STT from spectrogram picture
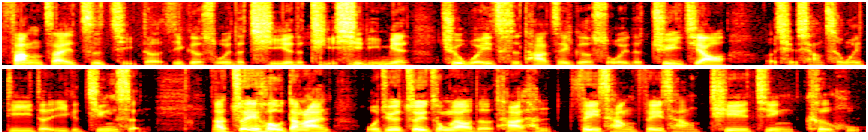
放在自己的这个所谓的企业的体系里面，去维持它这个所谓的聚焦，而且想成为第一的一个精神。那最后，当然，我觉得最重要的，它很非常非常贴近客户，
